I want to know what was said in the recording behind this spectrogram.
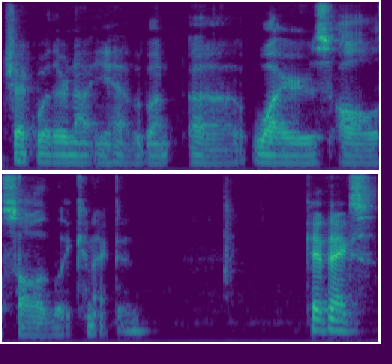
check whether or not you have a bunch uh, wires all solidly connected. Okay, thanks.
